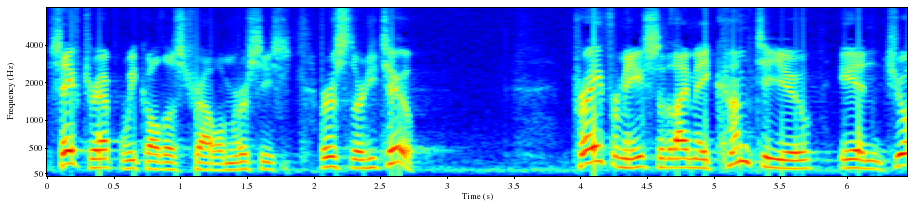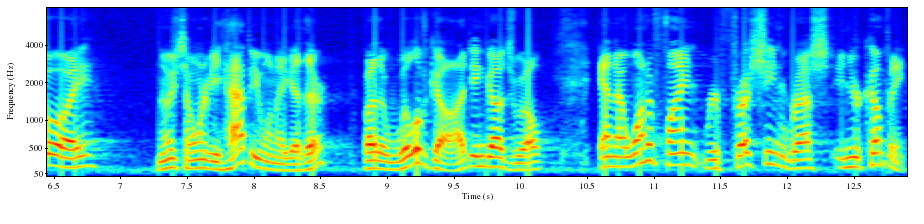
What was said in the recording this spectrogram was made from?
safe trip. We call those travel mercies. Verse 32. Pray for me so that I may come to you in joy. Notice I want to be happy when I get there, by the will of God, in God's will, and I want to find refreshing rest in your company.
